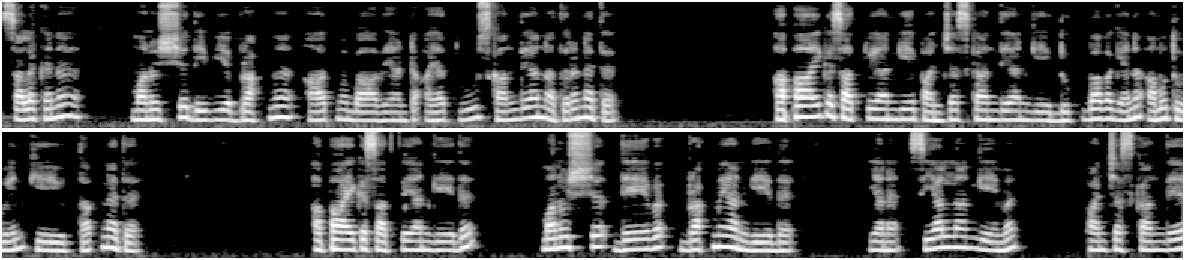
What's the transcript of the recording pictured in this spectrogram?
සලකන මනුෂ්‍ය දිව්‍ය බ්‍රහ්ම ආත්ම භාවයන්ට අයත් වූ ස්කන්ධයන් අතර නැත. අපායික සත්වයන්ගේ පංචස්කන්ධයන්ගේ දුක් බව ගැන අමුතුවෙන් කිය යුත්තක් නැත. අපායික සත්වයන්ගේද මනුෂ්‍ය දේව බ්‍රහ්මයන්ගේද යන සියල්ලන්ගේම පංචස්කන්ධය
